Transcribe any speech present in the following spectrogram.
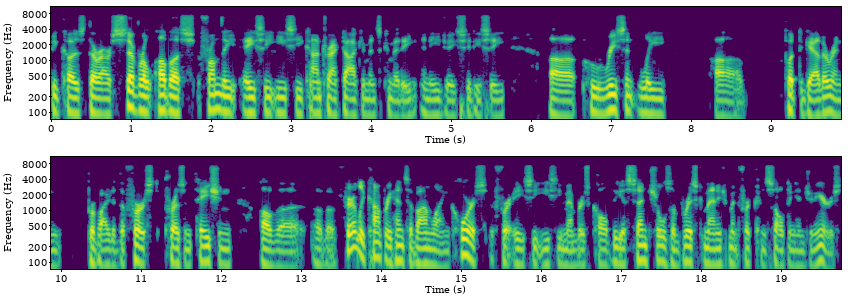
because there are several of us from the acec contract documents committee and ejcdc uh, who recently uh, put together and provided the first presentation of a, of a fairly comprehensive online course for ACEC members called The Essentials of Risk Management for Consulting Engineers.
